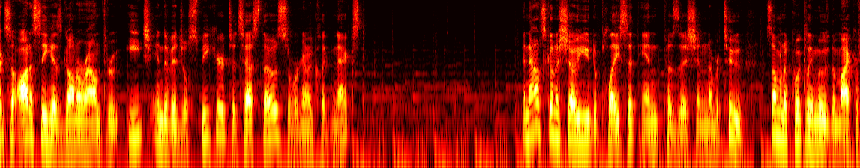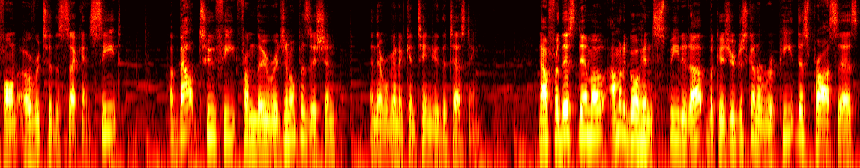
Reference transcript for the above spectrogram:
Right, so Audyssey has gone around through each individual speaker to test those, so we're going to click Next. And now it's going to show you to place it in position number two. So I'm going to quickly move the microphone over to the second seat, about two feet from the original position, and then we're going to continue the testing. Now for this demo, I'm going to go ahead and speed it up because you're just going to repeat this process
